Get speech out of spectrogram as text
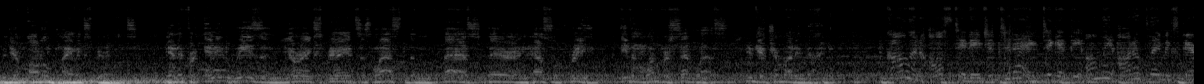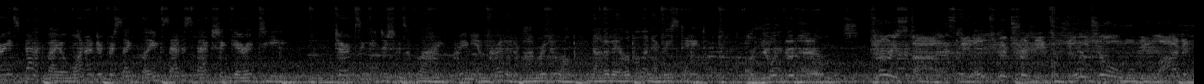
with your auto claim experience. And if for any reason your experience is less than fast, fair, and hassle-free, even 1% less, you get your money back. Call an Allstate agent today to get the only auto claim experience back by a 100% claim satisfaction guarantee. Terms and conditions apply. Premium credit upon renewal. Not available in every state. Are you in good hands? Turnstiles, the ultimate tribute to Billy Joel, will be live at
